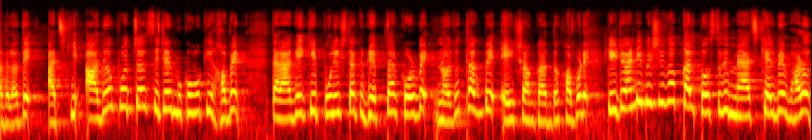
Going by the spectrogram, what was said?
আদালতে। আজ কি আদেও প্রজ্জ্বল সিটের মুখোমুখি হবেন? তার আগে কি পুলিশ তাকে গ্রেপ্তার করবে? নজর থাকবে এই সংক্রান্ত খবরে। টি টোয়েন্টি বিশ্বকাপ কাল প্রস্তুতি ম্যাচ খেলবে ভারত,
